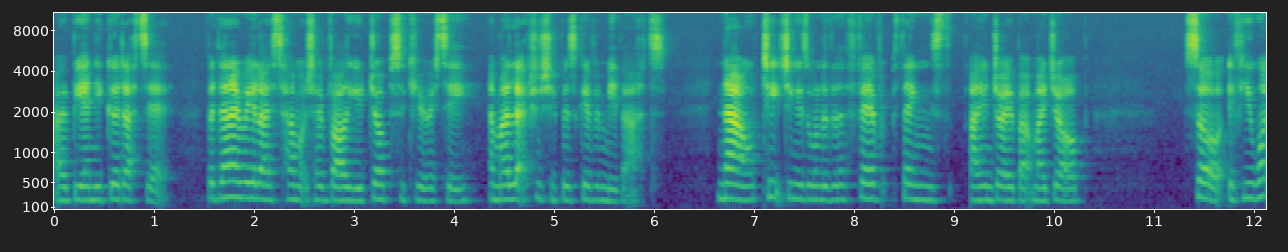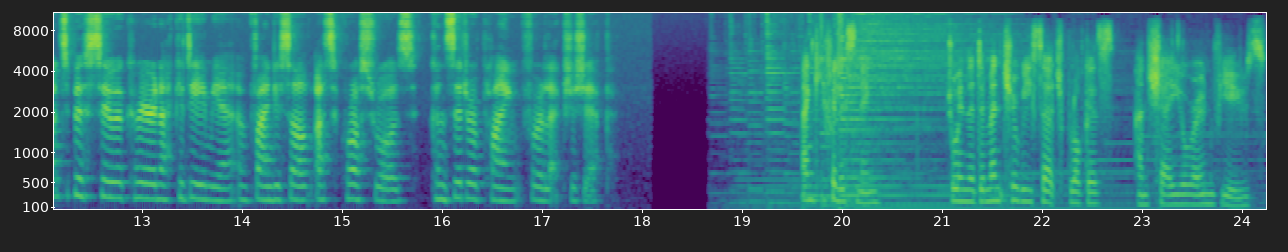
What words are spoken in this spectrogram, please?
I would be any good at it, but then I realised how much I valued job security, and my lectureship has given me that. Now, teaching is one of the favourite things I enjoy about my job, so, if you want to pursue a career in academia and find yourself at a crossroads, consider applying for a lectureship. Thank you for listening. Join the Dementia Research bloggers and share your own views.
